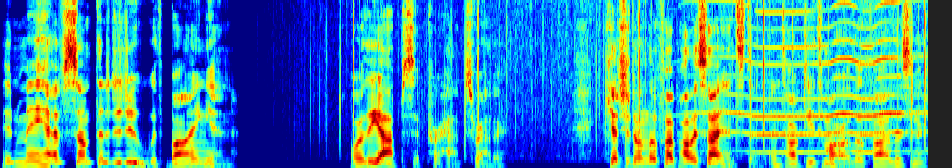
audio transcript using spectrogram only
It may have something to do with buying in. Or the opposite, perhaps, rather. Catch it on Lo-Fi Poli Sci Insta, and talk to you tomorrow, Lo-Fi listeners.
